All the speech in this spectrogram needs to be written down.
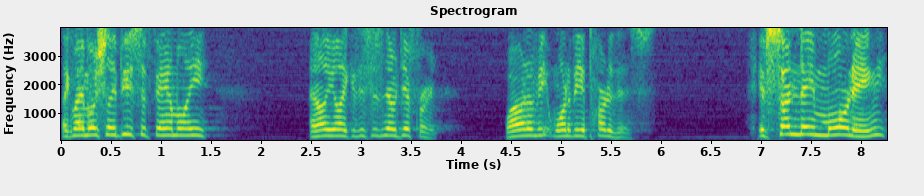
like my emotionally abusive family. And all you're like, this is no different. Why would I be, want to be a part of this? If Sunday morning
